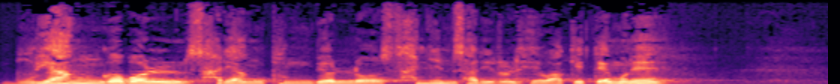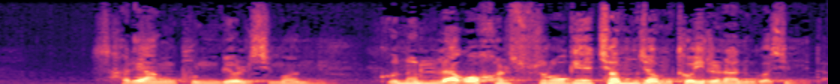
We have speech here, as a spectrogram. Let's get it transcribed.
무량겁을 사량 분별로 살림살이를 해왔기 때문에 사량 분별심은 끊으려고 할수록에 점점 더 일어나는 것입니다.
